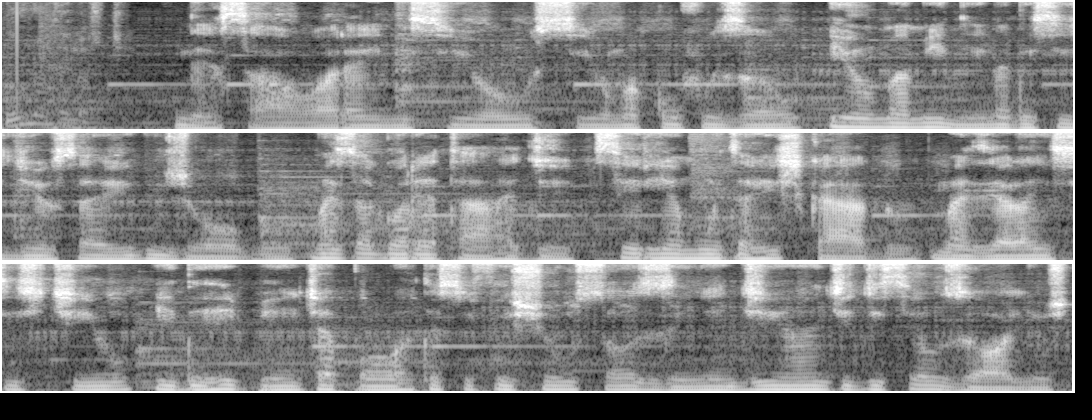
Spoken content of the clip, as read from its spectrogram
uno de, Nessa hora iniciou-se uma confusão e uma menina decidiu sair do jogo. Mas agora é tarde, seria muito arriscado. Mas ela insistiu e de repente a porta se fechou sozinha diante de seus olhos.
